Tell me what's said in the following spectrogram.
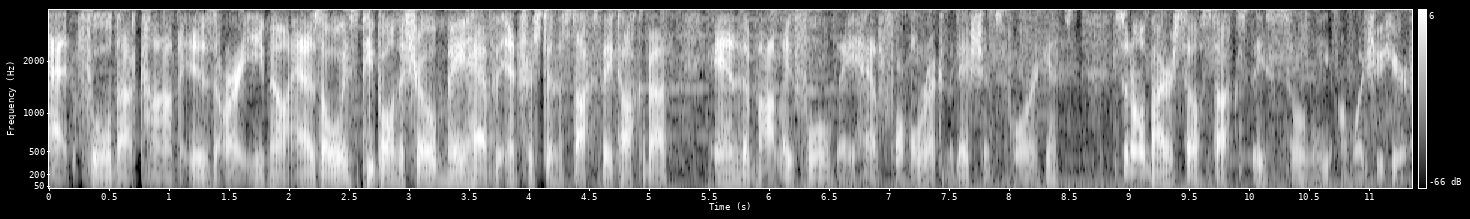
at fool.com is our email. As always, people on the show may have interest in the stocks they talk about, and the Motley Fool may have formal recommendations for or against. So don't buy or sell stocks based solely on what you hear.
